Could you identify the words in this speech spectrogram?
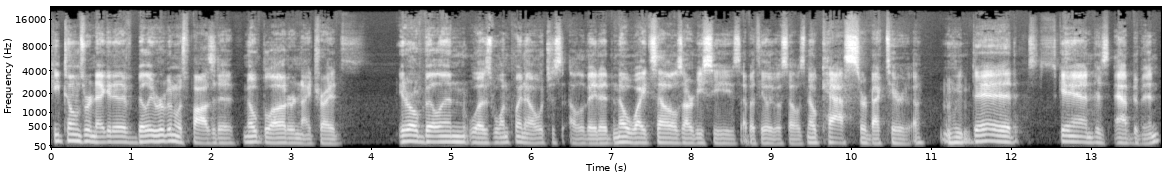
Ketones were negative. Bilirubin was positive. No blood or nitrites. Urobilin was 1.0, which is elevated. No white cells, RBCs, epithelial cells. No casts or bacteria. We mm-hmm. did scan his abdomen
